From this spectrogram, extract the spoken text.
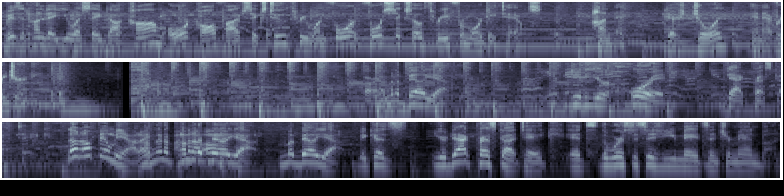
Visit HyundaiUSA.com or call 562 for more details. Hyundai, there's joy in every journey. All right, I'm going to bail you out here due to your horrid Dak Prescott take. No, don't bail me out. I, I'm going to I'm gonna going to own bail it. you out. I'm going to bail you out because your Dak Prescott take, it's the worst decision you made since your man bun.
